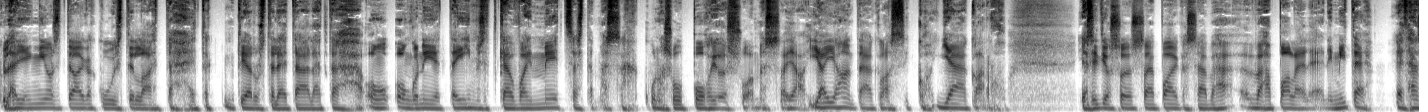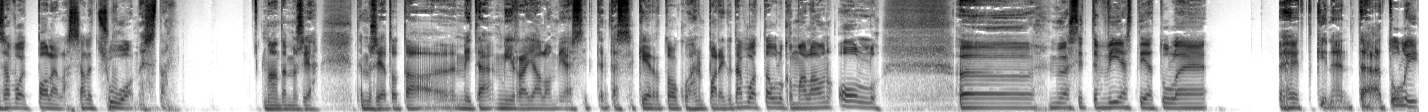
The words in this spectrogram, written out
kyllä jengi on sitten aika kuistilla, että, että tiedustelee täällä, että on, onko niin, että ihmiset käy vain metsästämässä, kun asuu Pohjois-Suomessa. Ja, ja ihan tämä klassikko, jääkarhu. Ja sitten jos on jossain paikassa ja vähän, vähän palelee, niin miten? Ethän sä voi palella, sä olet Suomesta. Nämä on tämmöisiä, tämmöisiä tota, mitä Mira Jalomies sitten tässä kertoo, kun hän parikymmentä vuotta ulkomailla on ollut. Öö, myös sitten viestiä tulee, hetkinen, tämä tuli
